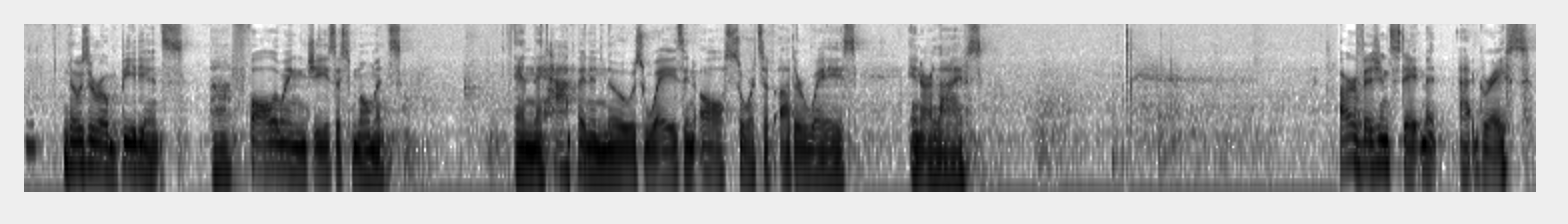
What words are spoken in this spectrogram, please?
Those are obedience, uh, following Jesus moments. And they happen in those ways, in all sorts of other ways in our lives. Our vision statement at Grace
